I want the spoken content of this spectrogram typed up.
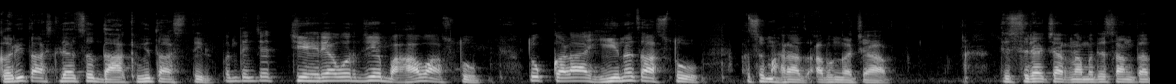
करीत असल्याचं दाखवित असतील पण त्यांच्या चेहऱ्यावर जे भाव असतो तो कळाहीनच असतो असं महाराज अभंगाच्या तिसऱ्या चरणामध्ये सांगतात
